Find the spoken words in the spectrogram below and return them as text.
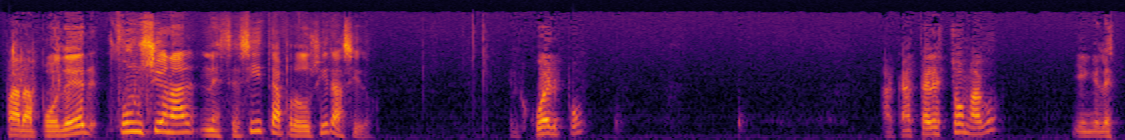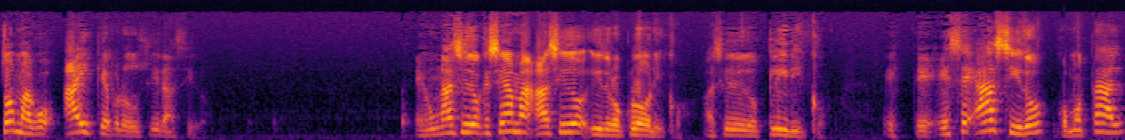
para poder funcionar, necesita producir ácido. El cuerpo, acá está el estómago, y en el estómago hay que producir ácido. Es un ácido que se llama ácido hidroclórico, ácido hidroclírico. Este, ese ácido, como tal,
